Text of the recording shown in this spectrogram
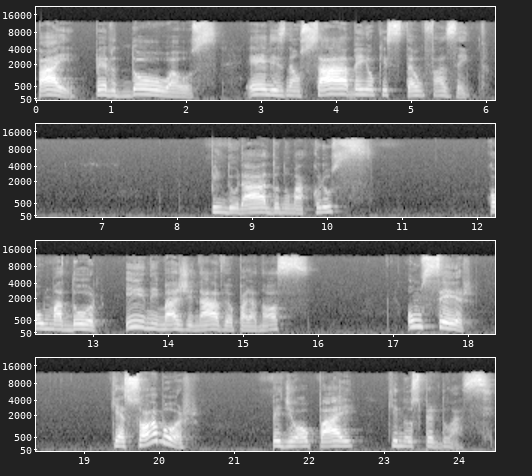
Pai, perdoa-os, eles não sabem o que estão fazendo pendurado numa cruz, com uma dor inimaginável para nós, um ser que é só amor pediu ao Pai que nos perdoasse.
